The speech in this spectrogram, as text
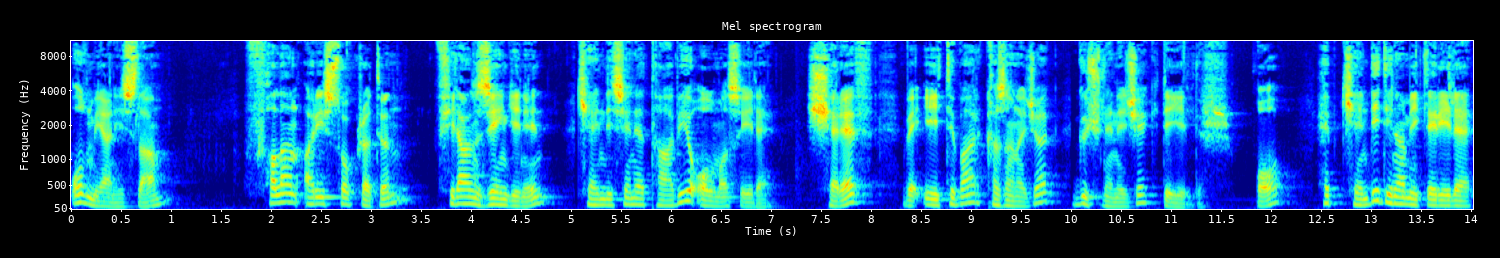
olmayan İslam, falan aristokratın, filan zenginin kendisine tabi olması ile şeref ve itibar kazanacak, güçlenecek değildir. O, hep kendi dinamikleriyle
